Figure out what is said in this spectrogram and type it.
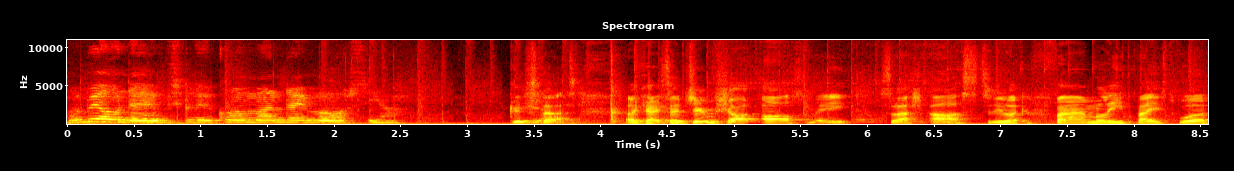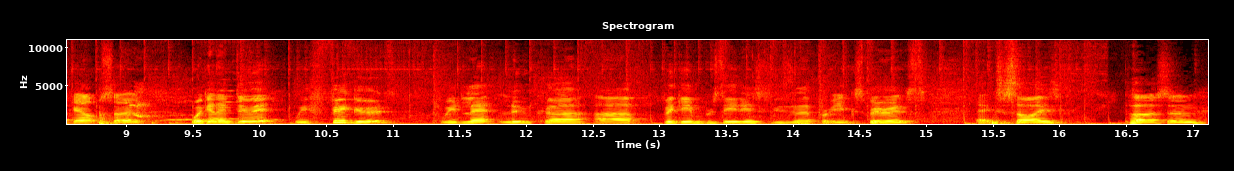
my real name's Luca Monday Marcia. Good stats. Okay, so Gymshark asked me slash us to do like a family-based workout. So we're gonna do it. We figured we'd let Luca uh, begin proceedings because he's a pretty experienced exercise person.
